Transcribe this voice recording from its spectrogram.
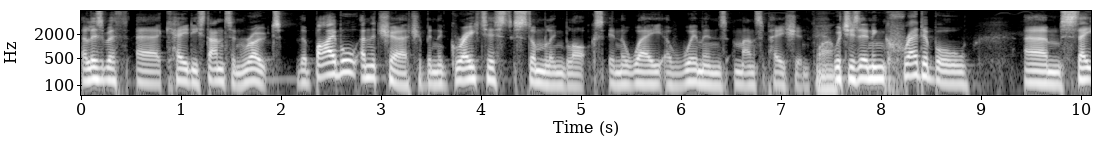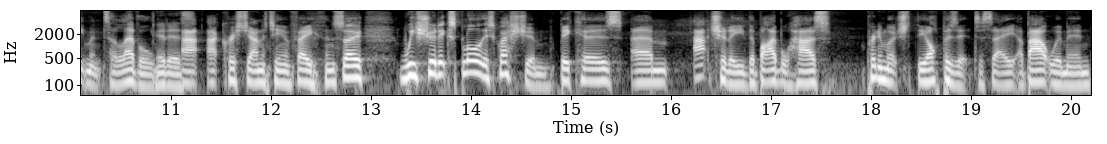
Elizabeth uh, Cady Stanton wrote, The Bible and the church have been the greatest stumbling blocks in the way of women's emancipation, Wow. which is an incredible um, statement to level It is. At, at Christianity and faith. And so we should explore this question because um, actually the Bible has pretty much the opposite to say about women.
